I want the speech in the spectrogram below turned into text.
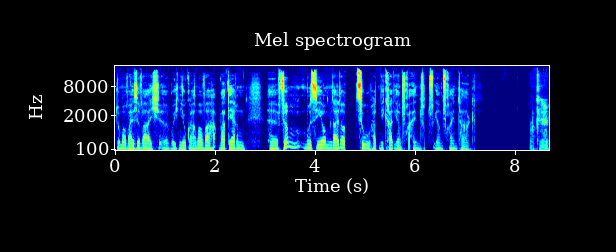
Dummerweise war ich, äh, wo ich in Yokohama war, war deren äh, Firmenmuseum leider zu, hatten die gerade ihren freien, ihren freien Tag. Okay.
